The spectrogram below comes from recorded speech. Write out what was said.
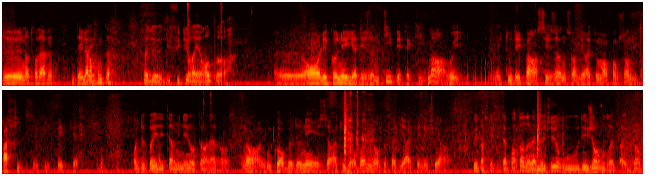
De Notre-Dame des Landes? Enfin, de- du futur aéroport. Euh, on les connaît, il y a des zones types, effectivement, oui. Mais tout dépend, ces zones sont directement en fonction du trafic, ce qui fait que... On ne peut pas les déterminer longtemps à l'avance. Non, une courbe donnée sera toujours bonne, mais on ne peut pas dire à quelle échéance. Oui, parce que c'est important dans la mesure où des gens voudraient par exemple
